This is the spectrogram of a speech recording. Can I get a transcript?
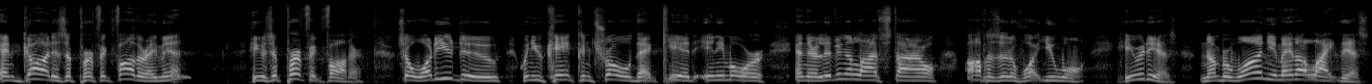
And God is a perfect father, amen? He was a perfect father. So, what do you do when you can't control that kid anymore and they're living a lifestyle opposite of what you want? Here it is. Number one, you may not like this.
